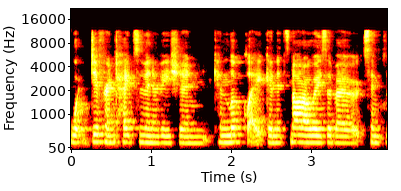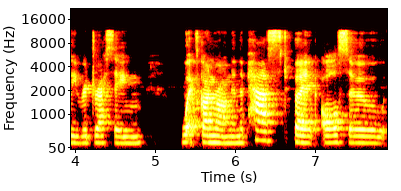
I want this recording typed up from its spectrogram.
what different types of innovation can look like. And it's not always about simply redressing what's gone wrong in the past, but also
